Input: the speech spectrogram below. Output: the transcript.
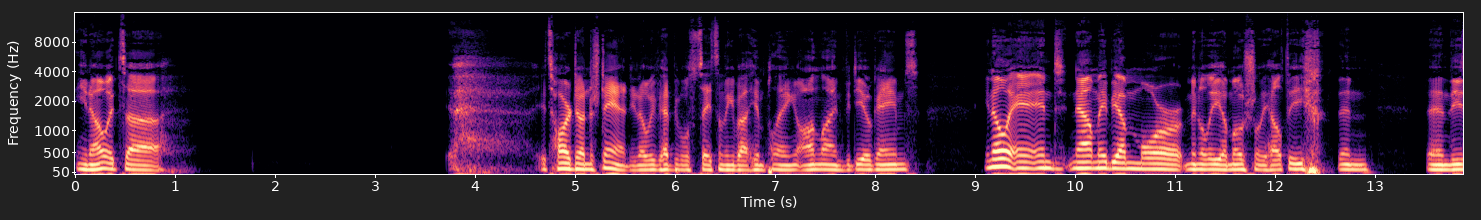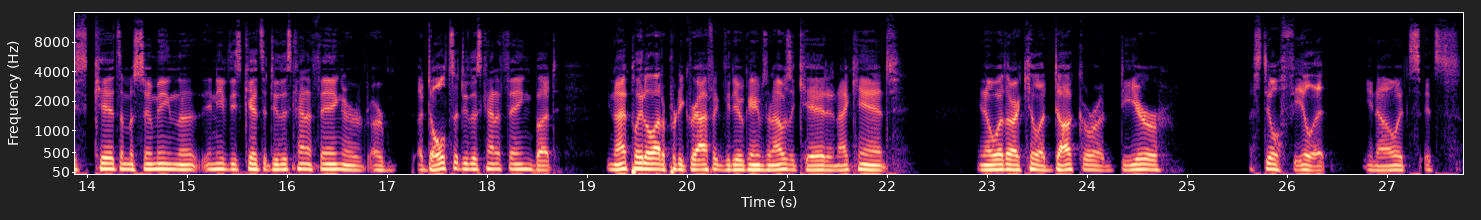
you know, it's uh it's hard to understand. You know, we've had people say something about him playing online video games you know, and now maybe I'm more mentally, emotionally healthy than than these kids. I'm assuming any of these kids that do this kind of thing or, or adults that do this kind of thing. But you know, I played a lot of pretty graphic video games when I was a kid, and I can't, you know, whether I kill a duck or a deer, I still feel it. You know, it's it's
